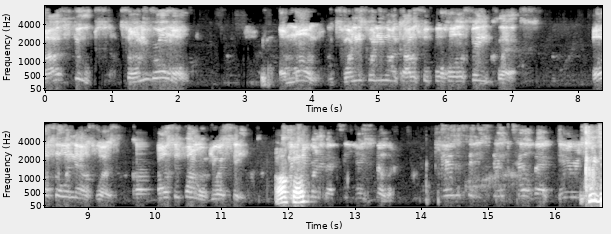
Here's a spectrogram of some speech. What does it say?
Bob Stoops, Tony Romo, among the 2021 College Football Hall of Fame class. Also announced was Palmer of USC. Okay. Clemson running back C.J. Spiller. Kansas City State tailback Darren CJ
